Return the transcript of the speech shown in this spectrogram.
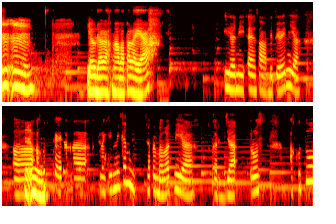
Mm-mm. Ya udahlah, nggak apa-apa lah ya. Iya nih, eh Sa, BTW nih ya. eh, Mm-mm. aku tuh kayak kira-kira ini kan capek banget nih ya kerja. Terus aku tuh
